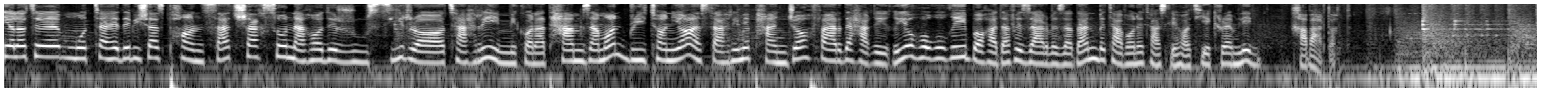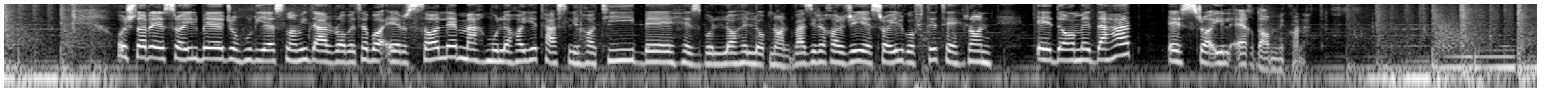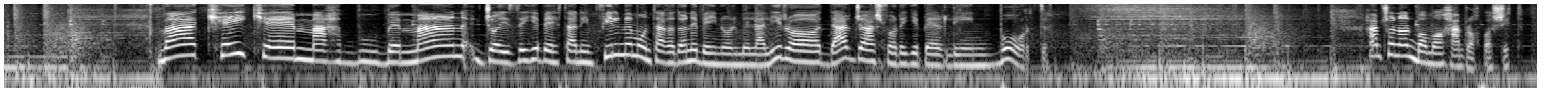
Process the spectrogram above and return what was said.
ایالات متحده بیش از 500 شخص و نهاد روسی را تحریم می کند. همزمان بریتانیا از تحریم 50 فرد حقیقی و حقوقی با هدف ضربه زدن به توان تسلیحاتی کرملین خبر داد. هشدار اسرائیل به جمهوری اسلامی در رابطه با ارسال محموله های تسلیحاتی به حزب الله لبنان وزیر خارجه اسرائیل گفته تهران ادامه دهد اسرائیل اقدام می کند. و کیک محبوب من جایزه بهترین فیلم منتقدان بین المللی را در جشنواره برلین برد. همچنان با ما همراه باشید.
